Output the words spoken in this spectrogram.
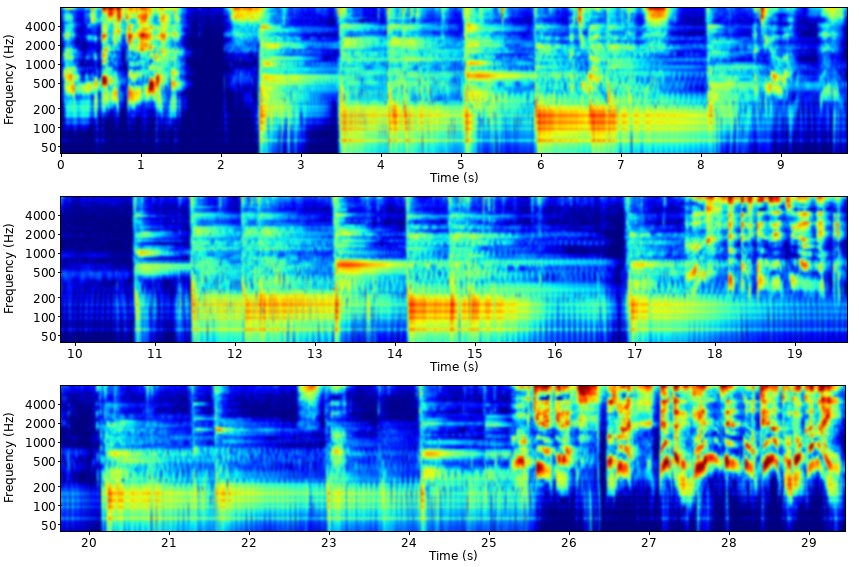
あ？難しい。弾けないわ。違うねあもう弾けない弾けない。もうそれ、なんかね、全然こう手が届かないん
